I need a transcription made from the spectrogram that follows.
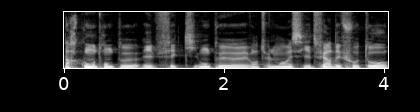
Par contre, on peut, on peut éventuellement essayer de faire des photos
